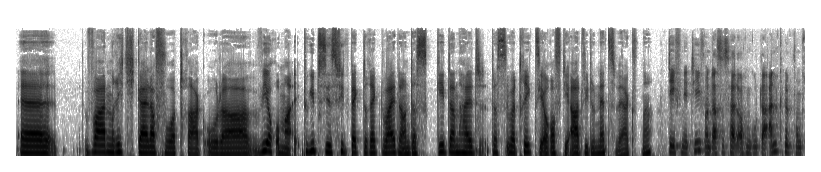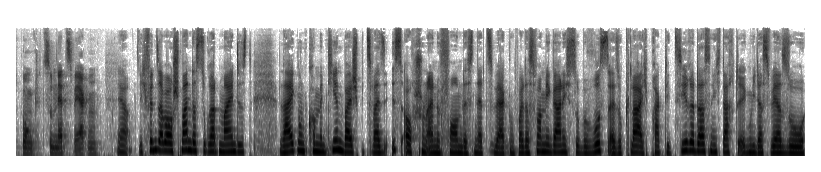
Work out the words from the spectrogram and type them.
äh, war ein richtig geiler Vortrag oder wie auch immer. Du gibst dieses Feedback direkt weiter und das geht dann halt, das überträgt sich auch auf die Art, wie du netzwerkst, ne? Definitiv. Und das ist halt auch ein guter Anknüpfungspunkt zum Netzwerken. Ja, ich finde es aber auch spannend, dass du gerade meintest, liken und kommentieren beispielsweise ist auch schon eine Form des Netzwerkens, weil das war mir gar nicht so bewusst. Also klar, ich praktiziere das und ich dachte irgendwie, das wäre so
